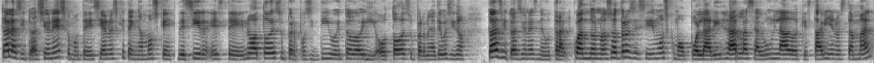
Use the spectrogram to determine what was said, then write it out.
todas las situaciones, como te decía, no es que tengamos que decir, este, no, todo es súper positivo y todo, y, o todo es súper negativo, sino toda situación es neutral. Cuando nosotros decidimos como polarizarla hacia algún lado que está bien o está mal,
